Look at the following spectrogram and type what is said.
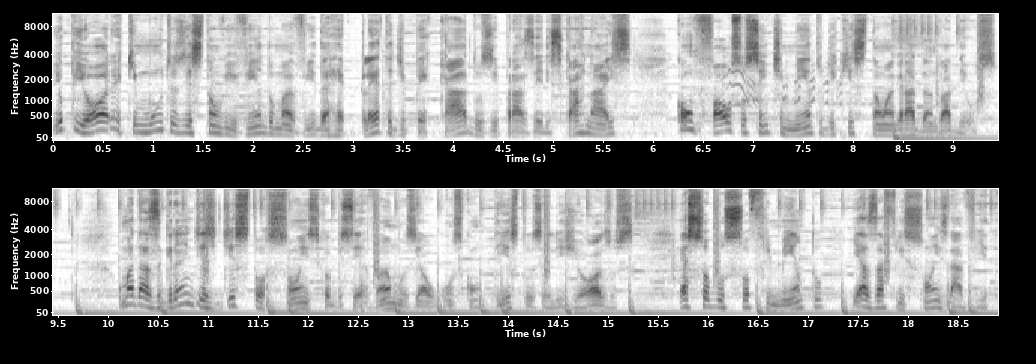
E o pior é que muitos estão vivendo uma vida repleta de pecados e prazeres carnais, com o falso sentimento de que estão agradando a Deus. Uma das grandes distorções que observamos em alguns contextos religiosos é sobre o sofrimento e as aflições da vida.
